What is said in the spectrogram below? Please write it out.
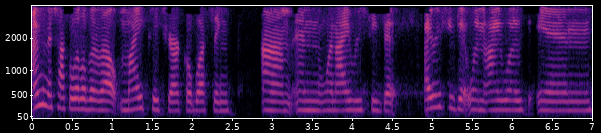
I'm going to talk a little bit about my patriarchal blessing um, and when I received it. I received it when I was in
